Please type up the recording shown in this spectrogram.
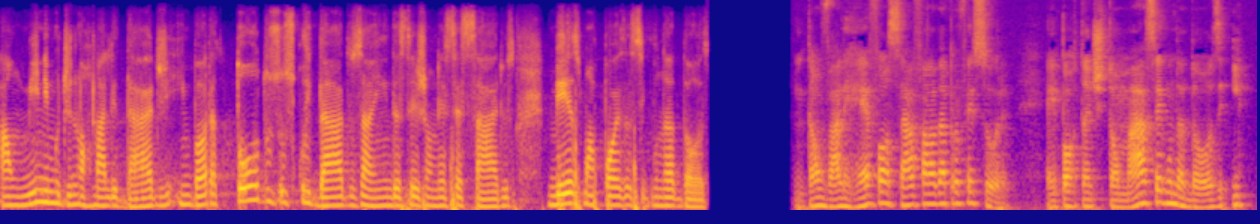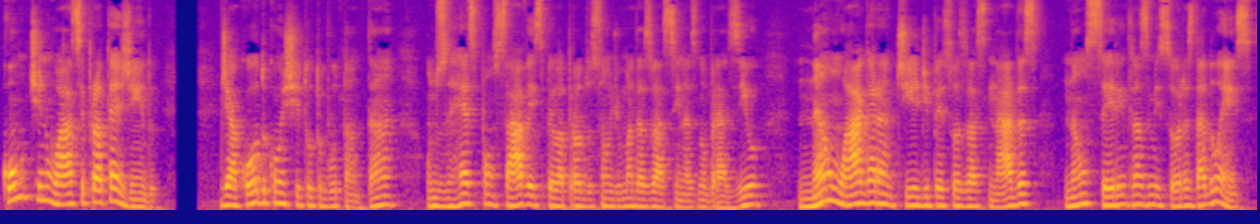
a um mínimo de normalidade, embora todos os cuidados ainda sejam necessários, mesmo após a segunda dose. Então, vale reforçar a fala da professora. É importante tomar a segunda dose e continuar se protegendo. De acordo com o Instituto Butantan, um dos responsáveis pela produção de uma das vacinas no Brasil, não há garantia de pessoas vacinadas não serem transmissoras da doença.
